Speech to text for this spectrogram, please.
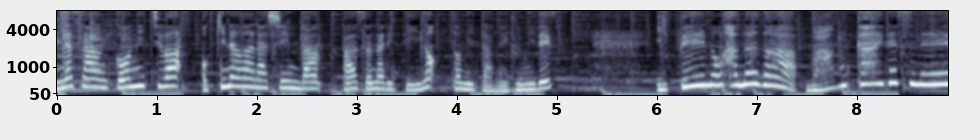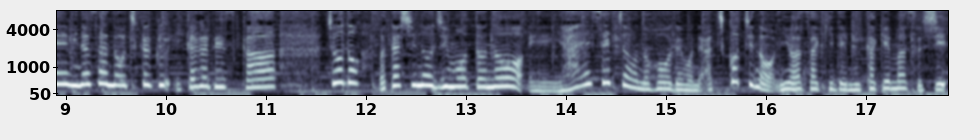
皆さんこんにちは。沖縄羅針盤パーソナリティの富田恵です。イペの花が満開ですね。皆さんのお近くいかがですか？ちょうど私の地元の、えー、八重瀬町の方でもねあちこちの庭先で見かけますし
